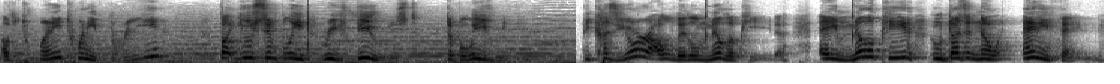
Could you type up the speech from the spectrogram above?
of 2023? But you simply refused to believe me. Because you're a little millipede. A millipede who doesn't know anything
